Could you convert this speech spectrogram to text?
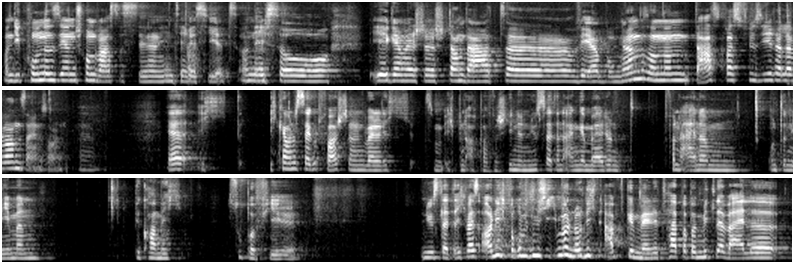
und die Kunden sehen schon, was es ihnen interessiert. Und nicht so irgendwelche Standardwerbungen, sondern das, was für sie relevant sein soll. Ja, ja ich, ich kann mir das sehr gut vorstellen, weil ich, zum, ich bin auch bei verschiedenen Newslettern angemeldet und von einem Unternehmen bekomme ich super viel Newsletter. Ich weiß auch nicht, warum ich mich immer noch nicht abgemeldet habe, aber mittlerweile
